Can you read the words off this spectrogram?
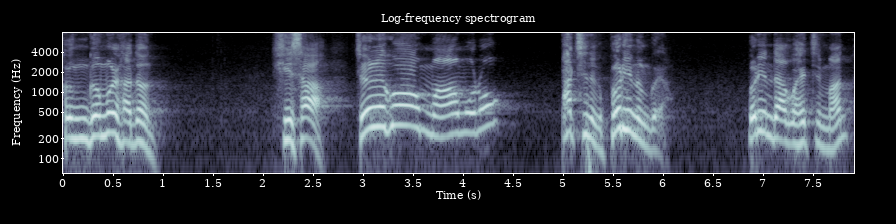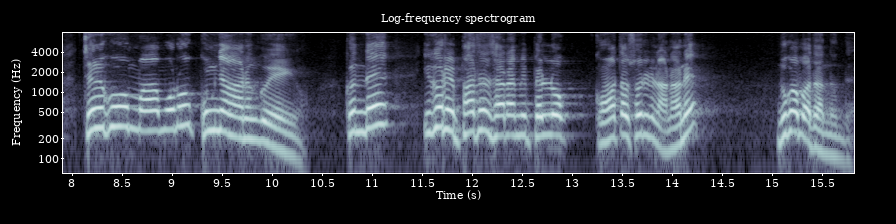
헌금을 하든, 희사, 즐거운 마음으로 바치는 거, 버리는 거야. 버린다고 했지만 즐거운 마음으로 공양하는 거예요. 근데 이거를 받은 사람이 별로 고맙다 소리는 안 하네? 누가 받았는데?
